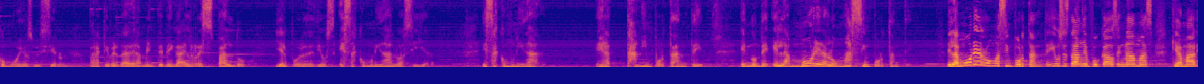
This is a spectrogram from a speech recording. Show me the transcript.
como ellos lo hicieron para que verdaderamente venga el respaldo y el poder de Dios. Esa comunidad lo hacía. Esa comunidad era tan importante en donde el amor era lo más importante. El amor era lo más importante. Ellos estaban enfocados en nada más que amar.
